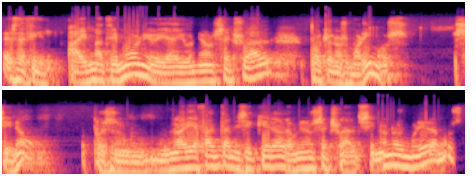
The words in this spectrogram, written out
Es decir, hay matrimonio y hay unión sexual porque nos morimos. Si no, pues no haría falta ni siquiera la unión sexual. Si no nos muriéramos,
